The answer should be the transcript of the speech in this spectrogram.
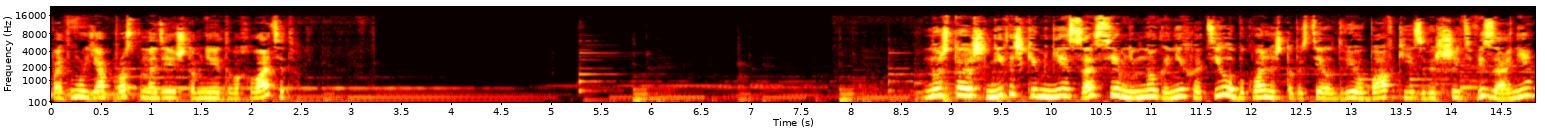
поэтому я просто надеюсь, что мне этого хватит. Ну что ж, ниточки мне совсем немного не хватило, буквально чтобы сделать две убавки и завершить вязание.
